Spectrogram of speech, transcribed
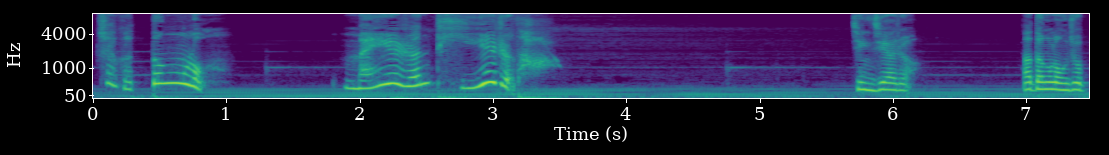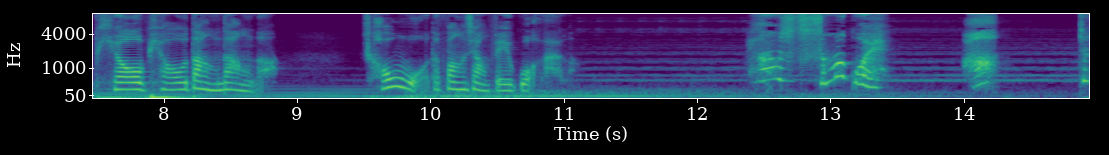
这个灯笼没人提着它。紧接着，那灯笼就飘飘荡荡的朝我的方向飞过来了。你看什么鬼啊？这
